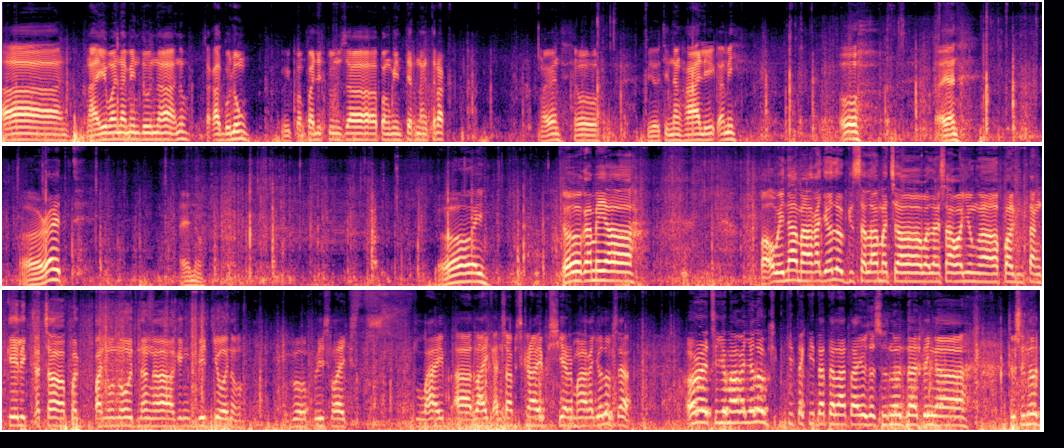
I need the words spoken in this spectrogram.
ah naiwan namin doon na ano sa kagulong. Yung pampalit dun sa pang winter ng truck. Ngayon so medyo tinanghali kami. Oh ayan. Alright. Ayan o okay. So kami ah Pauwi na mga kajolog. Salamat sa walang sawa yung ah, pagtangkilik at sa pagpanonood ng ah, aking video ano. Please like like ah, like and subscribe, share mga kajolog sa. Alright, see you mga kajolog. Kita-kita na lang tayo sa sunod nating ah, susunod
